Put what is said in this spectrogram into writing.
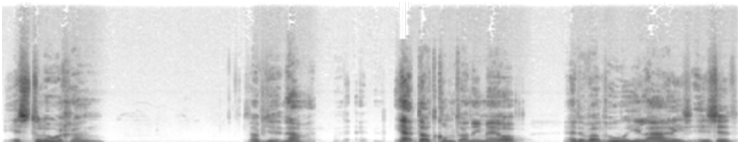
is teleurgang. Snap je? Nou, ja, dat komt dan niet mee op. Hoe hilarisch is het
